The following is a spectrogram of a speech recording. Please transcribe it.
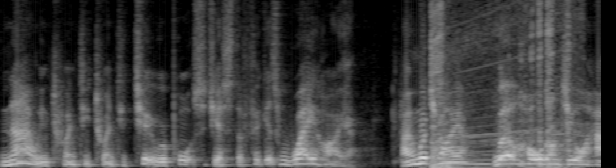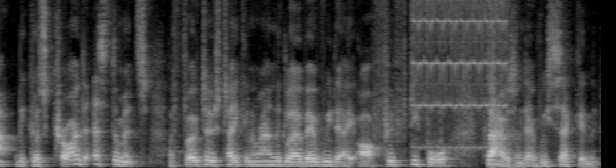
Now in 2022, reports suggest the figure's way higher. How much higher? Well, hold on to your hat because current estimates of photos taken around the globe every day are 54,000 every second.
